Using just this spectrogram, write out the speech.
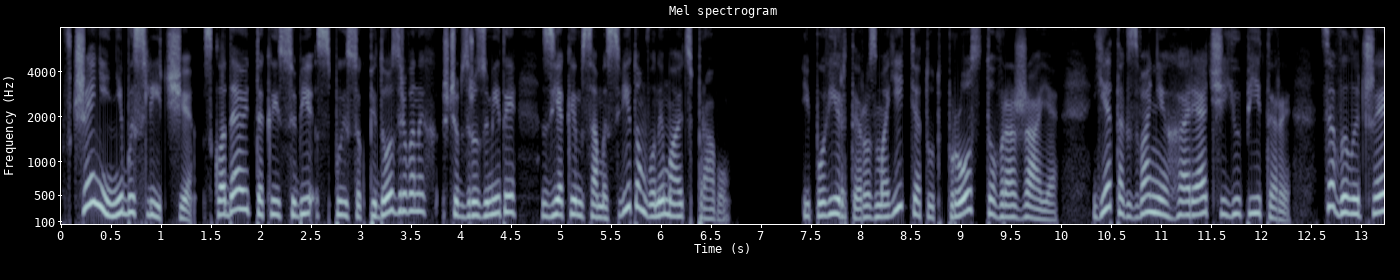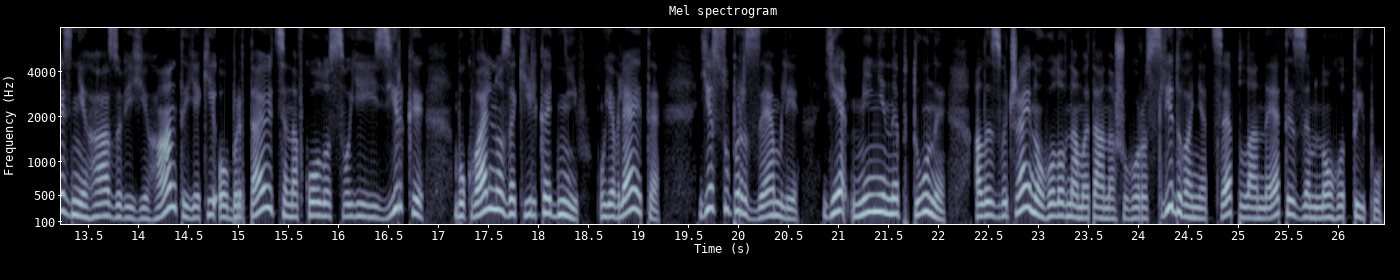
Вчені, ніби слідчі, складають такий собі список підозрюваних, щоб зрозуміти, з яким саме світом вони мають справу. І повірте, розмаїття тут просто вражає. Є так звані гарячі Юпітери. Це величезні газові гіганти, які обертаються навколо своєї зірки буквально за кілька днів. Уявляєте? Є суперземлі, є міні-Нептуни, але, звичайно, головна мета нашого розслідування – це планети земного типу.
